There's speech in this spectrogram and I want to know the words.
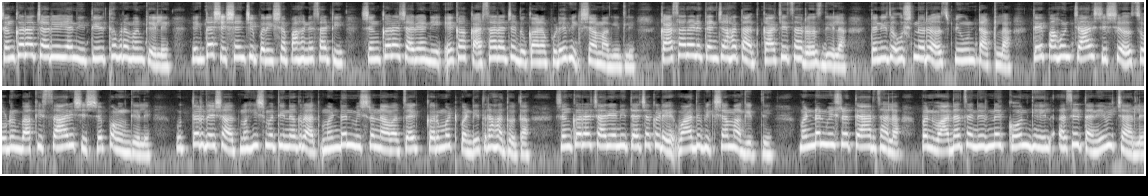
शंकराचार्य यांनी तीर्थभ्रमण केले. एकदा शिष्यांची परीक्षा पाहण्यासाठी शंकराचार्यांनी एका कासाराच्या दुकानापुढे भिक्षा मागितली. कासाराने त्यांच्या हातात काचेचा रस दिला. त्यांनी तो उष्ण रस पिऊन टाकला. ते पाहून चार शिष्य सोडून बाकी सारे शिष्य पळून गेले. उत्तर देशात महिष्मती नगरात मंडन मिश्र नावाचा एक कर्मठ पंडित राहत होता. शंकराचार्यांनी त्याच्याकडे वादभिक्षा मागितली. मंडन मिश्र तयार झाला पण वादाचा निर्णय कोण घेईल असे त्याने विचारले.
